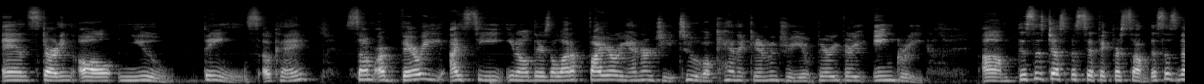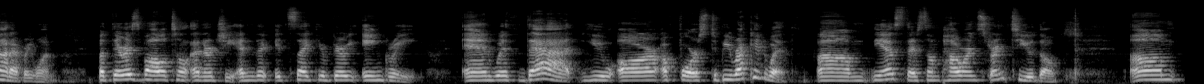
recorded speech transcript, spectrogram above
and starting all new things. Okay. Some are very, I see, you know, there's a lot of fiery energy too, volcanic energy. You're very, very angry. Um, this is just specific for some. This is not everyone, but there is volatile energy, and it's like you're very angry. And with that, you are a force to be reckoned with. Um, yes, there's some power and strength to you, though. Um,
